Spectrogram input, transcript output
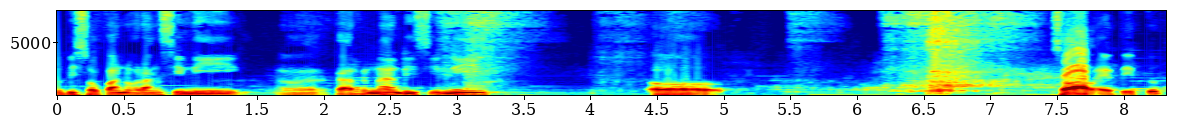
lebih sopan orang sini. Eh, karena di sini eh, soal attitude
